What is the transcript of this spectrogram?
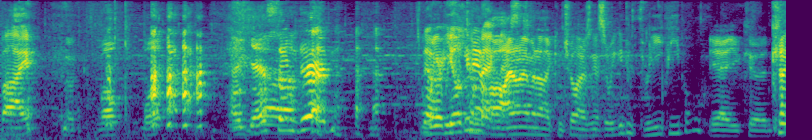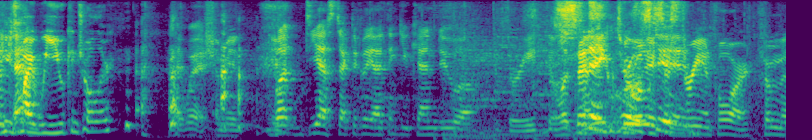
Bye. Okay, Well, well. I guess uh, I'm dead. No, Wait, we you'll can come have- back. Oh, I don't have another controller. I was gonna say we can do three people. Yeah, you could. Can I use can. my Wii U controller? I wish. I mean, But yes, technically, I think you can do a Three. Let's Snake This is roasted. three and four. from uh,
